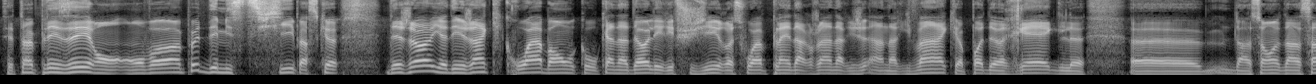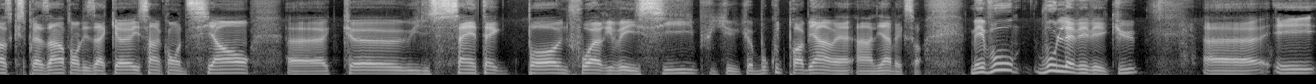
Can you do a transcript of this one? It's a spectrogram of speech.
C'est un plaisir. On, va un peu démystifier parce que déjà, il y a des gens qui croient bon, qu'au Canada, les réfugiés reçoivent plein d'argent en, arrivant, qu'il n'y a pas de règles euh, dans, son, dans le sens qu'ils se présentent, on les accueille sans condition, euh, qu'ils s'intègrent pas une fois arrivés ici, puis qu'il y a beaucoup de problèmes en, en lien avec ça. Mais vous, vous l'avez vécu. Euh, et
